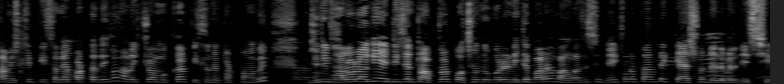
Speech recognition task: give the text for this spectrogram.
কামিজটির পিছনের পাটটা দেখুন, অনেক চমৎকার পিছনের পাটটা হবে। যদি ভালো লাগে এই ডিজাইনটা আপনার পছন্দ করে নিতে পারেন। বাংলাদেশের যে কোনো প্রান্তে ক্যাশ অন ডেলিভারি দিচ্ছি।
